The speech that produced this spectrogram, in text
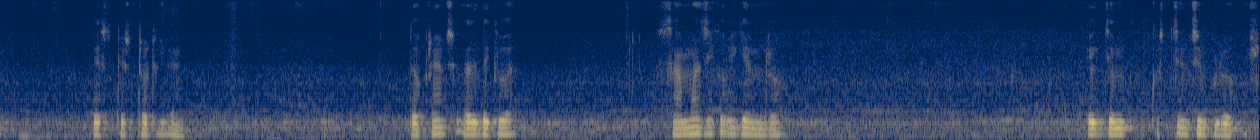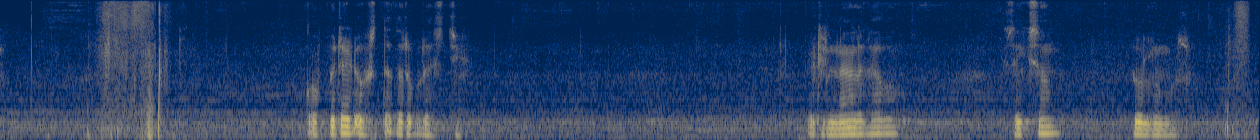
इसके स्टडी लाइन ତ ଫ୍ରେଣ୍ଡସ୍ ଆଜି ଦେଖିବା ସାମାଜିକ ବିଜ୍ଞାନର exam question simple paper copyright ଓସ୍ତା ତରଫରୁ ଆସିଛି ଏଠି ନାଁ ଲେଖା ହେବ section roll number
